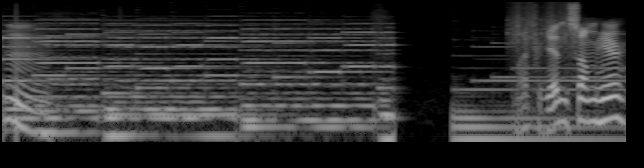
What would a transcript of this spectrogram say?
Hmm. Am I forgetting something here?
